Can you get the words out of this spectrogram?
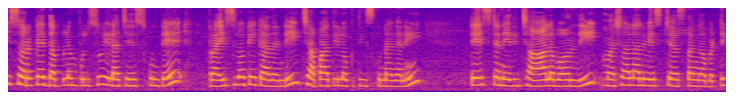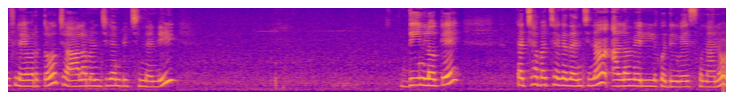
ఈ సొరకాయ దప్పలం పులుసు ఇలా చేసుకుంటే రైస్లోకే కాదండి చపాతీలోకి తీసుకున్నా కానీ టేస్ట్ అనేది చాలా బాగుంది. మసాలాలు వేసి చేస్తాం కాబట్టి ఫ్లేవర్తో చాలా మంచిగా అనిపించిందండి. దీనిలోకే కచ్చాబచ్చగా దంచిన అల్లం వెల్లుల్లి కొద్దిగా వేసుకున్నాను.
